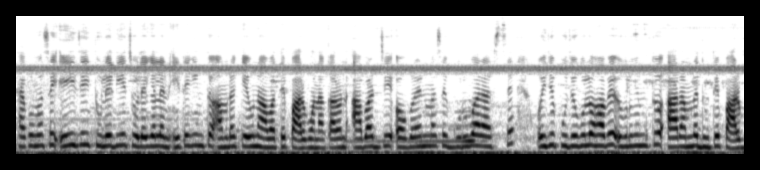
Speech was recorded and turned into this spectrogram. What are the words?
ঠাকুর মশাই এই যেই তুলে দিয়ে চলে গেলেন, এটা কিন্তু আমরা কেউ নামাতে পারব না। কারণ আবার যে অগ্রহায়ণ মাসে গুরুবার আসছে, ওই যে পুজোগুলো হবে, ওগুলো কিন্তু আর আমরা ধুতে পারব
